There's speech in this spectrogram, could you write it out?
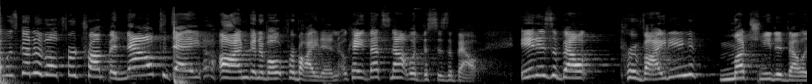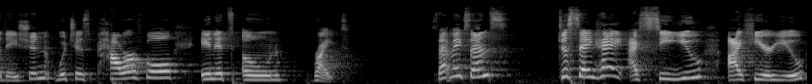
I was going to vote for Trump and now today I'm going to vote for Biden. Okay? That's not what this is about. It is about providing much needed validation, which is powerful in its own right. Does that make sense? Just saying, hey, I see you, I hear you,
